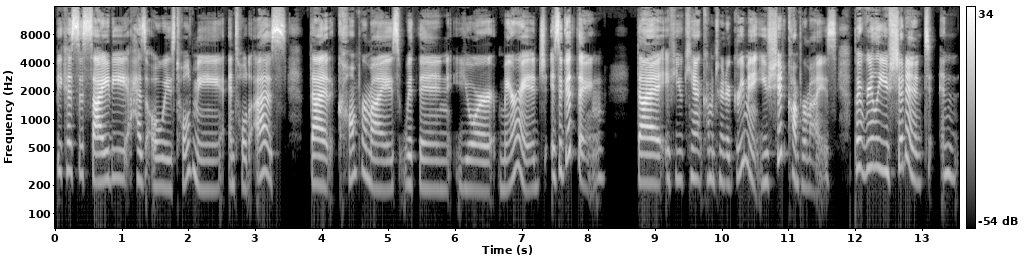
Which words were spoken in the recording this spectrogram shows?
because society has always told me and told us that compromise within your marriage is a good thing. That if you can't come to an agreement, you should compromise. But really you shouldn't. And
